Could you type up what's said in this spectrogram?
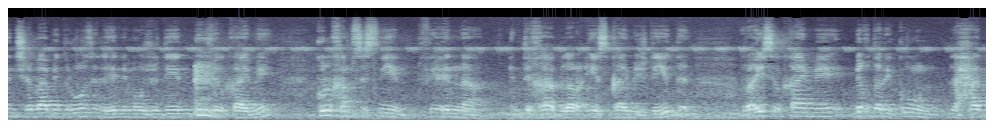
من شباب دروز اللي هن موجودين في القائمة. كل خمس سنين في عنا انتخاب لرئيس قائمة جديد رئيس القائمة بيقدر يكون لحد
